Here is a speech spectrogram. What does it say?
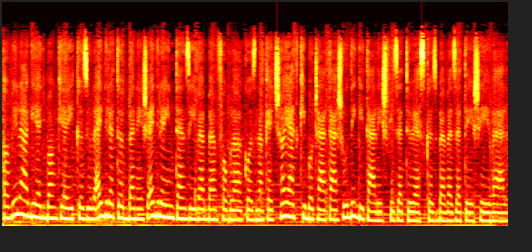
A világ jegybankjai közül egyre többen és egyre intenzívebben foglalkoznak egy saját kibocsátású digitális fizetőeszköz bevezetésével.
